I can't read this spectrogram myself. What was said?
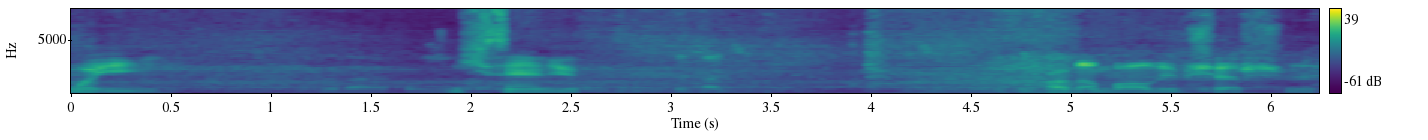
Vay. İki sene diyor. Adam bağlıyor bir şeyler şimdi.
